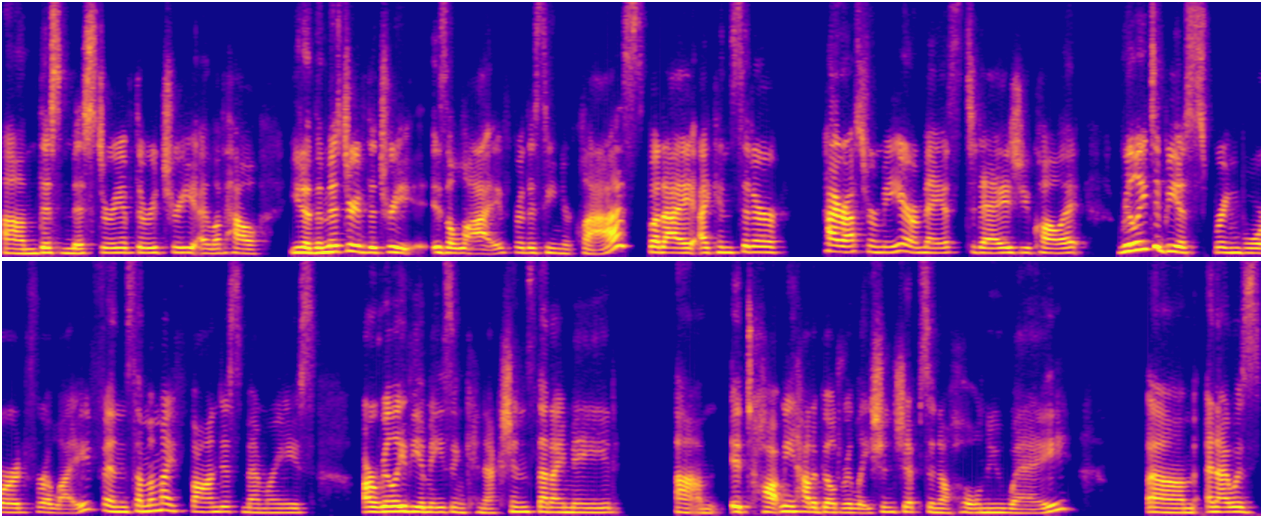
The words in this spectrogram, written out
Um, this mystery of the retreat, I love how you know the mystery of the tree is alive for the senior class, but I I consider Kairos for me or Emmaus today, as you call it, really to be a springboard for life. And some of my fondest memories are really the amazing connections that I made. Um, it taught me how to build relationships in a whole new way. Um, and I was,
